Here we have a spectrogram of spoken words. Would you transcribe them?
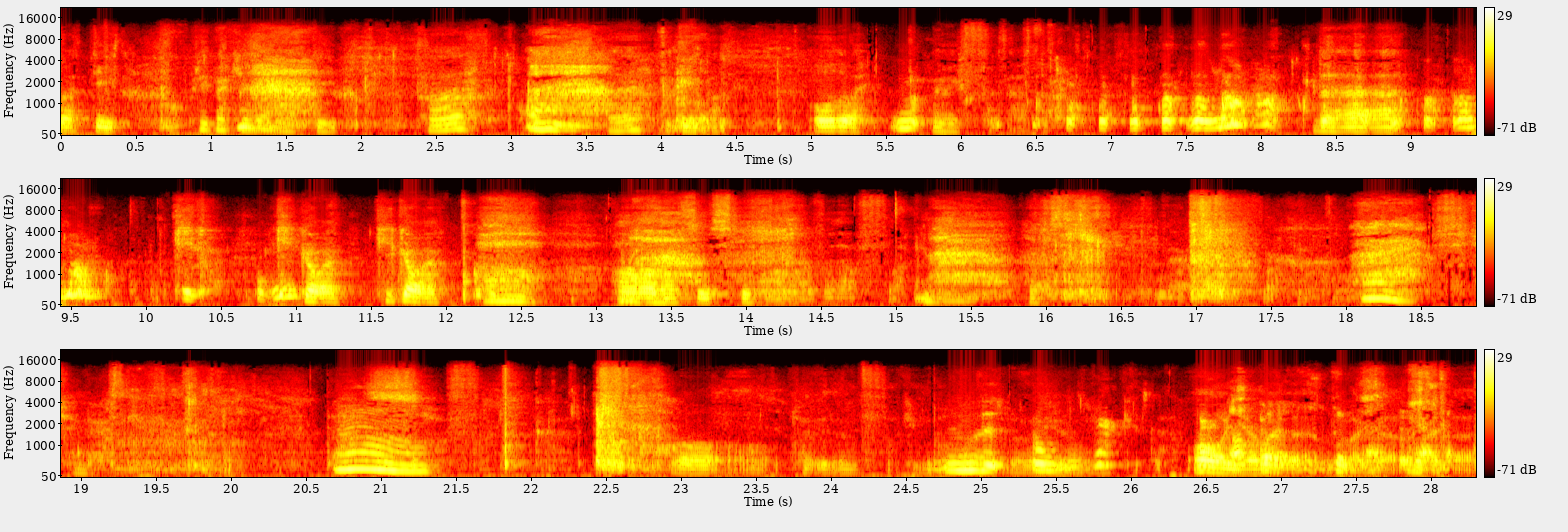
Mouth deep. Put it back in your mouth deep. Huh? Huh? Deeper. All the way. Let me foot that There. Going. Keep going. Oh, oh that's. Spit all over that fucking. That's nasty oh, fucking good. Oh, balls. Oh, like yeah, that. Like that. Like that.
